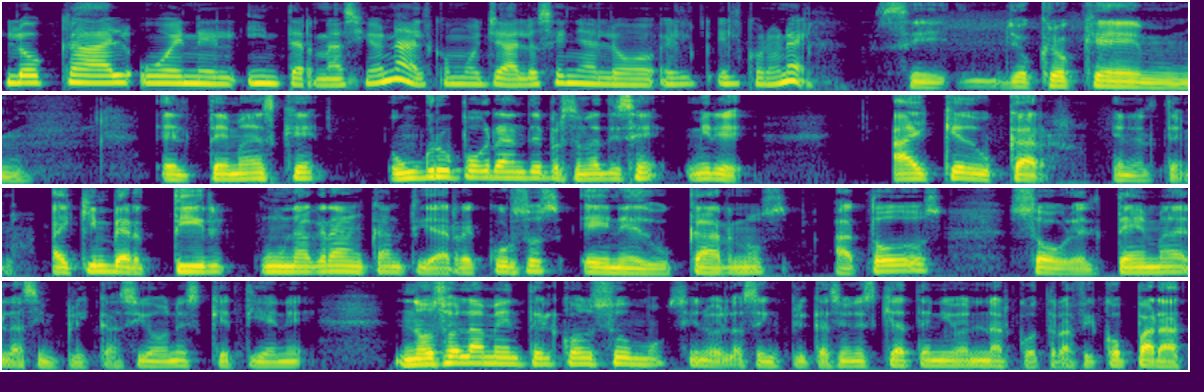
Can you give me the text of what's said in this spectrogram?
local o en el internacional, como ya lo señaló el, el coronel. Sí, yo creo que mm, el tema es que un grupo grande de personas dice, mire, hay que educar en el tema, hay que invertir una gran cantidad de recursos en educarnos a todos sobre el tema de las implicaciones que tiene no solamente el consumo, sino de las implicaciones que ha tenido el narcotráfico para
